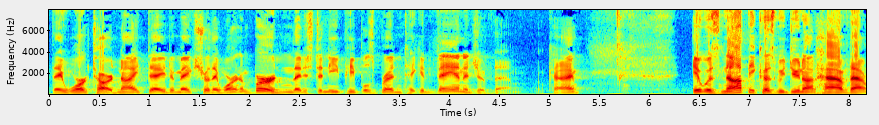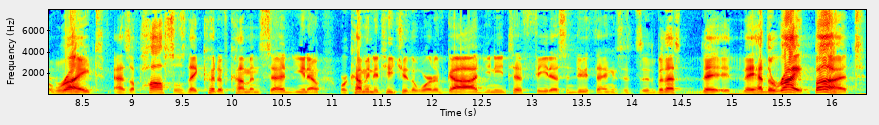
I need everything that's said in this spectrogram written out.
they worked hard night, day to make sure they weren't a burden. They just didn't eat people's bread and take advantage of them, okay? It was not because we do not have that right as apostles. They could have come and said, you know, we're coming to teach you the word of God. You need to feed us and do things. It's, but that's, they, they had the right, but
